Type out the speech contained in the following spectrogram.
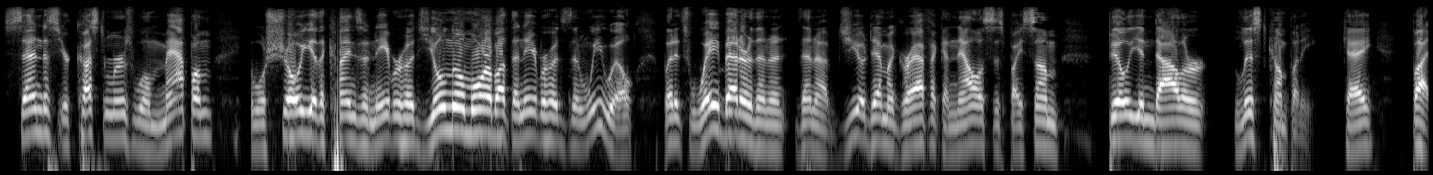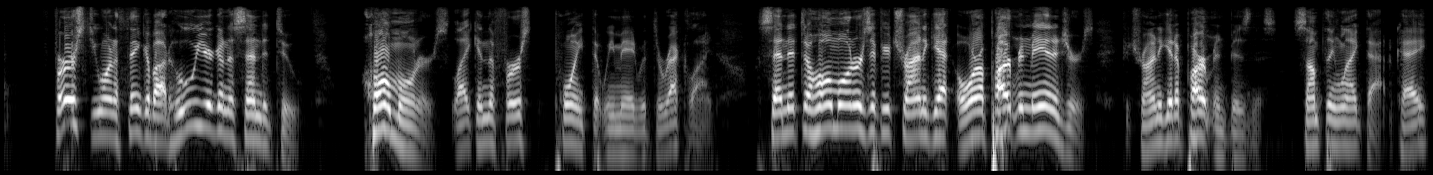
Send us your customers. We'll map them. We'll show you the kinds of neighborhoods. You'll know more about the neighborhoods than we will, but it's way better than a, than a geodemographic analysis by some billion dollar list company. Okay? But first, you want to think about who you're going to send it to. Homeowners, like in the first point that we made with Direct Line Send it to homeowners if you're trying to get, or apartment managers if you're trying to get apartment business, something like that. Okay.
